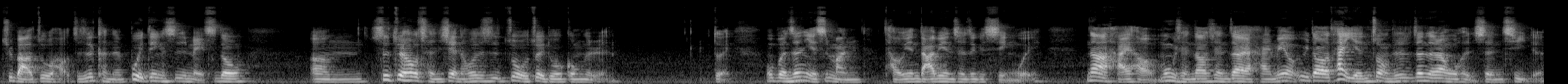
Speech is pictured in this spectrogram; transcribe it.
去把它做好。只是可能不一定是每次都，嗯，是最后呈现的，或者是做最多工的人。对我本身也是蛮讨厌搭便车这个行为，那还好，目前到现在还没有遇到太严重，就是真的让我很生气的。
